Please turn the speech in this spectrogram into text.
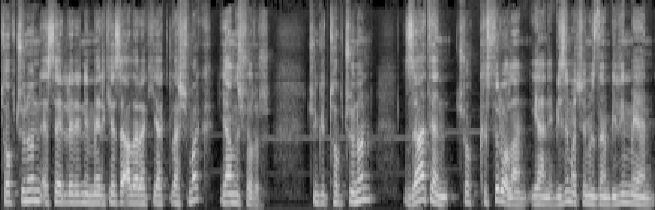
Topçu'nun eserlerini merkeze alarak yaklaşmak yanlış olur. Çünkü Topçu'nun zaten çok kısır olan yani bizim açımızdan bilinmeyen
